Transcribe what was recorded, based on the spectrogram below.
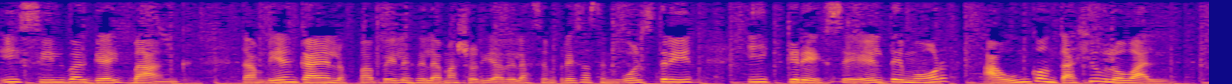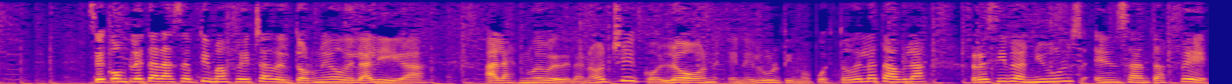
y Silvergate Bank también caen los papeles de la mayoría de las empresas en Wall Street y crece el temor a un contagio global. Se completa la séptima fecha del torneo de la liga. A las 9 de la noche, Colón, en el último puesto de la tabla, recibe a Newell's en Santa Fe,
